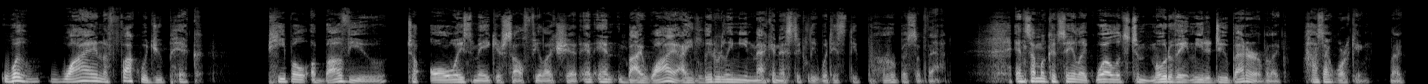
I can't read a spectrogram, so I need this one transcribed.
what? Why in the fuck would you pick people above you to always make yourself feel like shit? And and by why, I literally mean mechanistically. What is the purpose of that? And someone could say like, well, it's to motivate me to do better. But like, how's that working? Like,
